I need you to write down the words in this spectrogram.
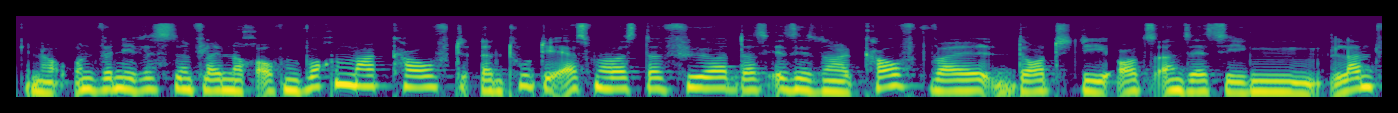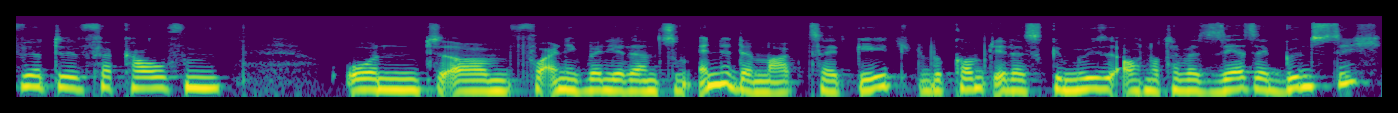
Genau. Und wenn ihr das dann vielleicht noch auf dem Wochenmarkt kauft, dann tut ihr erstmal was dafür, dass ihr saisonal kauft, weil dort die ortsansässigen Landwirte verkaufen. Und ähm, vor allen Dingen, wenn ihr dann zum Ende der Marktzeit geht, bekommt ihr das Gemüse auch noch teilweise sehr, sehr günstig,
